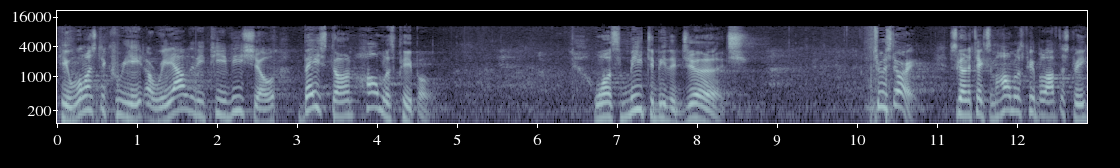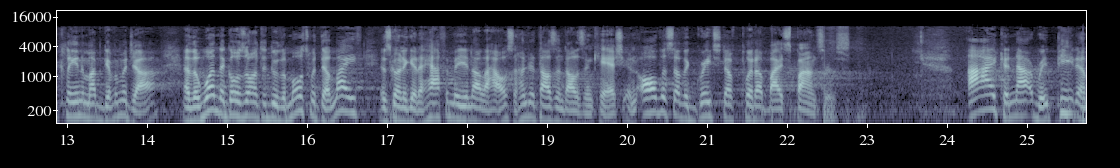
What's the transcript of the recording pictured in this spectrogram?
He wants to create a reality TV show based on homeless people. Wants me to be the judge. True story. He's going to take some homeless people off the street, clean them up, give them a job. And the one that goes on to do the most with their life is going to get a half a million dollar house, $100,000 in cash, and all this other great stuff put up by sponsors. I cannot repeat in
